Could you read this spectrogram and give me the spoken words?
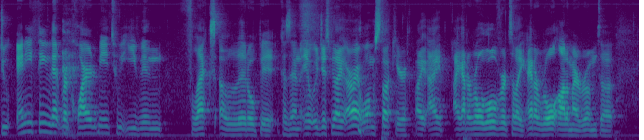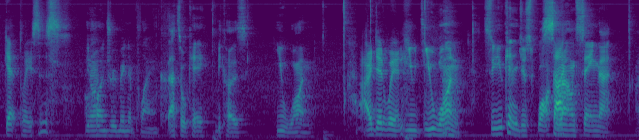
do anything that required me to even flex a little bit because then it would just be like all right well i'm stuck here like i i gotta roll over to like i gotta roll out of my room to get places You know- hundred minute plank. That's okay because you won. i did win You you won. So you can just walk Si- around saying that I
